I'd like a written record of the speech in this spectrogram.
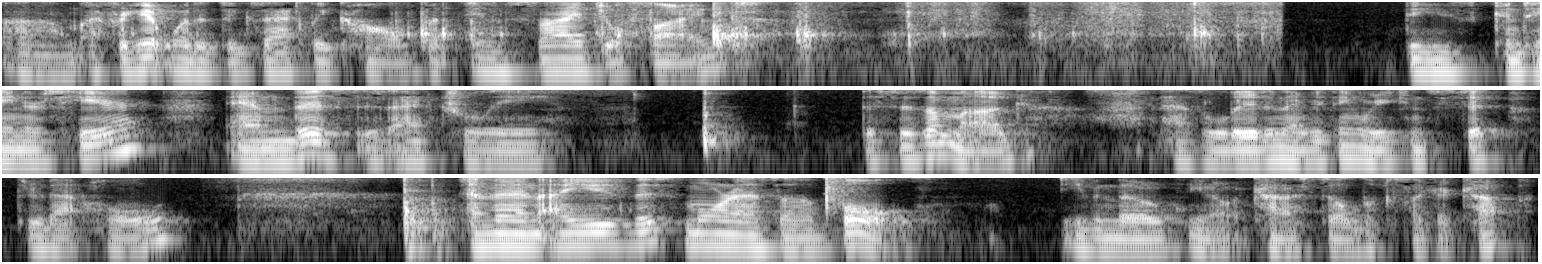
Um, I forget what it's exactly called, but inside you'll find these containers here. And this is actually, this is a mug. It has a lid and everything where you can sip through that hole. And then I use this more as a bowl, even though, you know, it kind of still looks like a cup.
